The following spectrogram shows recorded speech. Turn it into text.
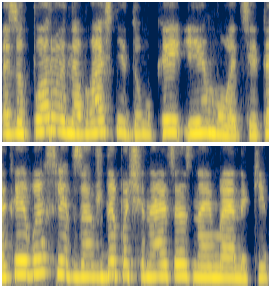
з опорою на власні думки і емоції. Такий вислів завжди починається з найменників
